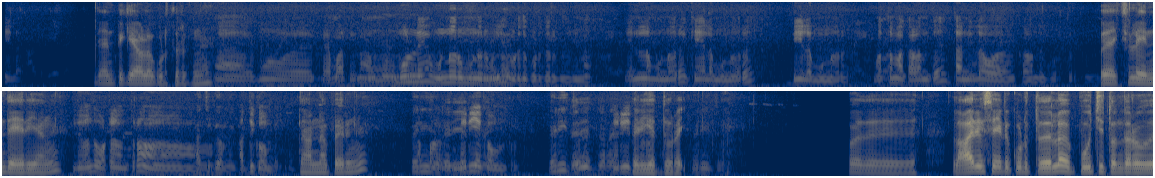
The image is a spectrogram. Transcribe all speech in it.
கீழே. என்பிக்கு எவ்வளோ கொடுத்துருக்குங்க? ஆஹ் மூ கே- பார்த்தீங்கன்னா மூணுலேயும் முந்நூறு முந்நூறு மில்லி கொடுத்து கொடுத்துருக்குதுங்கண்ணா எண்ணில் முந்நூறு கேல முந்நூறு டீல முந்நூறு. மொத்தமாக கலந்து தண்ணியில் கலந்து கொடுத்துருக்குங்க. இப்போ ஆக்சுவலி எந்த ஏரியாங்க? இது வந்து ஒட்டநத்திரம் அத்திக்கோம்பை. அத்திக்கோம்பை. அண்ணா பேருங்க? பெரிய பெரிய கவுண்டர். பெரிய துறை. இப்போ அது லாரி சைடு கொடுத்ததில் பூச்சி தொந்தரவு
